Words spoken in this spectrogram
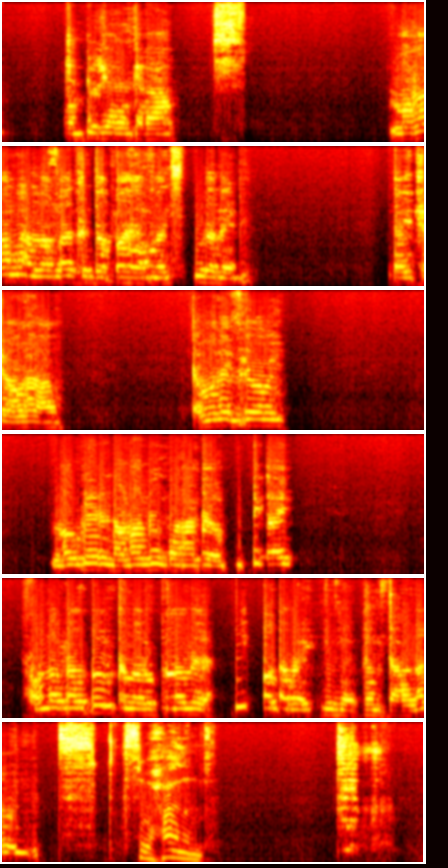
প্রিয় কেরাম। মহান আল্লাহ দফায় আমরা দায়িত্ব আমরা এমন একজন লোকের নামাজে বানাতে উপস্থিত হয় Subhanallah.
